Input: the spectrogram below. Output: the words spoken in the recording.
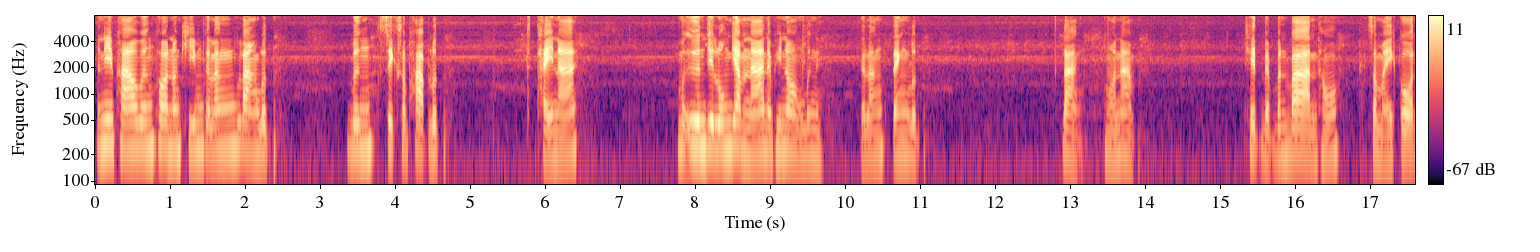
อันนี้พาวเบิงพ่อน้องคิมกำลังล้างรถเบิงเซ็กสภาพรถไถนามืออื่นจะลงย่ำนาเนี่ยพี่น้องเบิงนี่กำลังแต่งรถล้างหมอน้ำเฮ็ดแบบบ้านๆเขาสมัยก่อน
